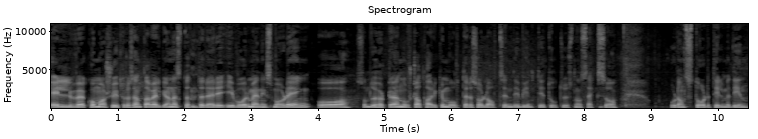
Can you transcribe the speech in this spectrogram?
11,7% av velgerne støtter dere i vår meningsmåling. Og som du hørte, Norstat har ikke målt dere så lavt siden de begynte i 2006. Og hvordan står det til med din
